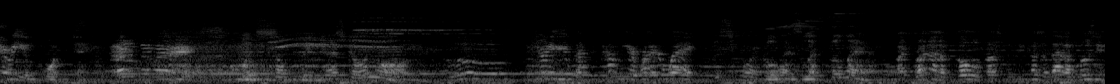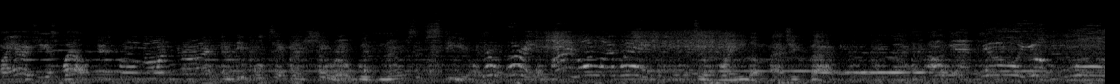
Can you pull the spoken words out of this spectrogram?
very important day. But something has gone wrong. Hello? You've got to come here right away. The sparkle has left the land, I've run out of gold dust, and because of that, I'm losing my energy as well. Just hold on, guys. and it will take a hero with nerves of steel Don't worry, I'm on my way. to bring the magic back. I'll get you, you fool!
